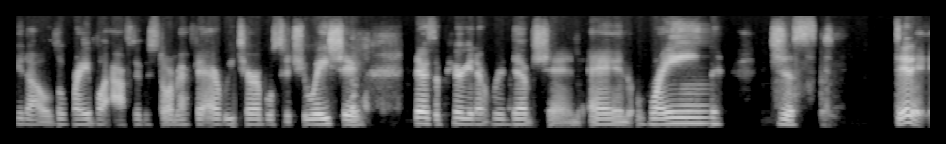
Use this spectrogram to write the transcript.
you know, the rainbow after the storm, after every terrible situation, there's a period of redemption. And rain just did it.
